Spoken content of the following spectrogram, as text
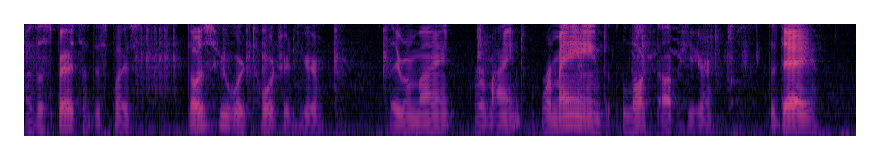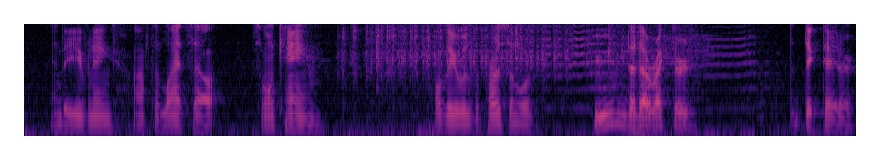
The spirits of this place, those who were tortured here, they remind, remind, remained locked up here. The day, in the evening, after lights out, someone came. Probably it was the person with whom the director, the dictator,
